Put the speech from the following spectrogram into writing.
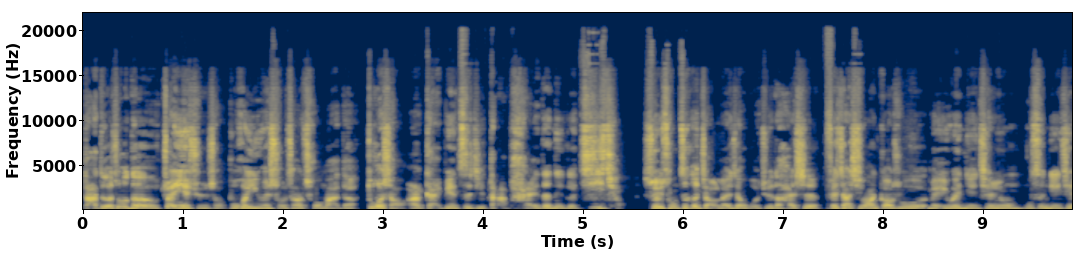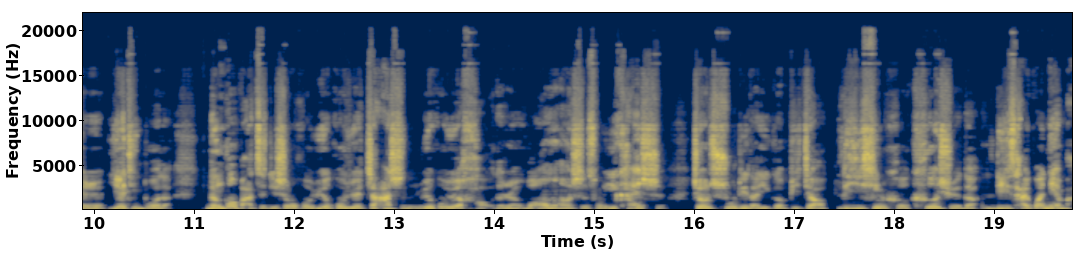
打德州的专业选手不会因为手上筹码的多少而改变自己打牌的那个技巧。所以从这个角度来讲，我觉得还是非常希望告诉每一位年轻人，因为我们公司年轻人也挺多的，能够把自己生活越过越扎实、越过越好的人，往往是从一开始就树立了一个比较理性和科学的理财观念吧，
